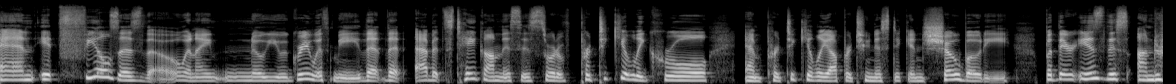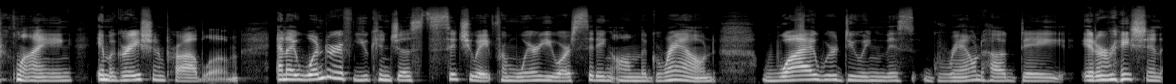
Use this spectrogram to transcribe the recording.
And it feels as though, and I know you agree with me, that that Abbott's take on this is sort of particularly cruel and particularly opportunistic and showboaty. But there is this underlying immigration problem. And I wonder if you can just situate from where you are sitting on the ground why we're doing this Groundhog Day iteration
